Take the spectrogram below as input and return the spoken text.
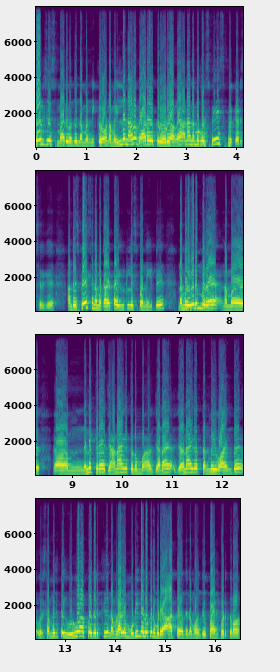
சோல்ஜர்ஸ் மாதிரி வந்து நம்ம நிற்கிறோம் நம்ம இல்லைனாலும் வேற ஒருத்தர் வருவாங்க. ஆனால் நமக்கு ஒரு ஸ்பேஸ் இப்போ கிடைச்சிருக்கு. அந்த ஸ்பேஸை நம்ம கரெக்டாக யூட்டிலைஸ் பண்ணிக்கிட்டு நம்ம விரும்புகிற நம்ம நினைக்கிற ஜனநாயகத்தனம் ஜன ஜனநாயகத்தன்மை வாய்ந்த ஒரு சமூகத்தை உருவாக்குவதற்கு நம்மளால முடிந்த அளவுக்கு நம்முடைய ஆர்ட்டை வந்து நம்ம வந்து பயன்படுத்தணும்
